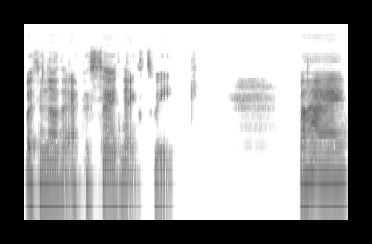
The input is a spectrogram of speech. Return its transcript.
with another episode next week. Bye.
